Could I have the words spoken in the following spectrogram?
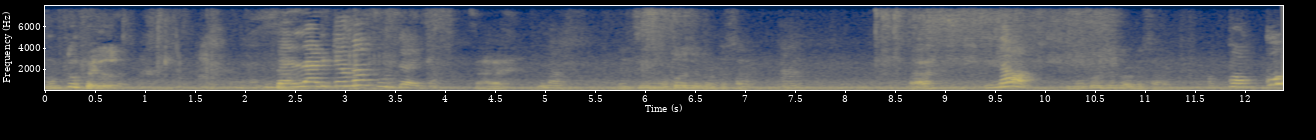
ഫുഡ് ബെല്ല് ബെല്ലടിക്കുമ്പോ ഫുഡ് കഴിക്കാം. സാറേ ഇച്ചിരി മൂത്രം വെച്ചിട്ടുണ്ട് സാർ സാറേ? മൂത്രം വെച്ചിട്ടുണ്ട് സാറേ? പൊക്കോ?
